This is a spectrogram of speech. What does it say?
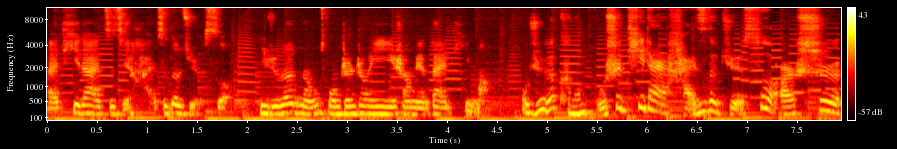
来替代自己孩子的角色。你觉得能从真正意义上面代替吗？我觉得可能不是替代孩子的角色，而是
